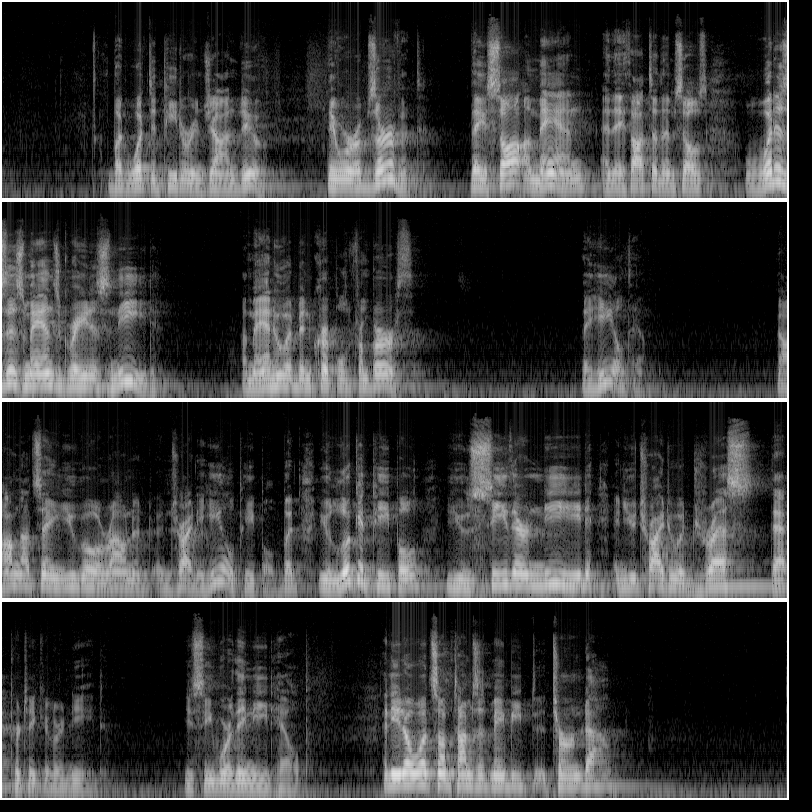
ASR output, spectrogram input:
But what did Peter and John do? They were observant. They saw a man and they thought to themselves, what is this man's greatest need? A man who had been crippled from birth. They healed him. Now, I'm not saying you go around and, and, try to heal people, but you look at people, you see their need, and you try to address that particular need. You see where they need help. And you know what? Sometimes it may be turned down,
